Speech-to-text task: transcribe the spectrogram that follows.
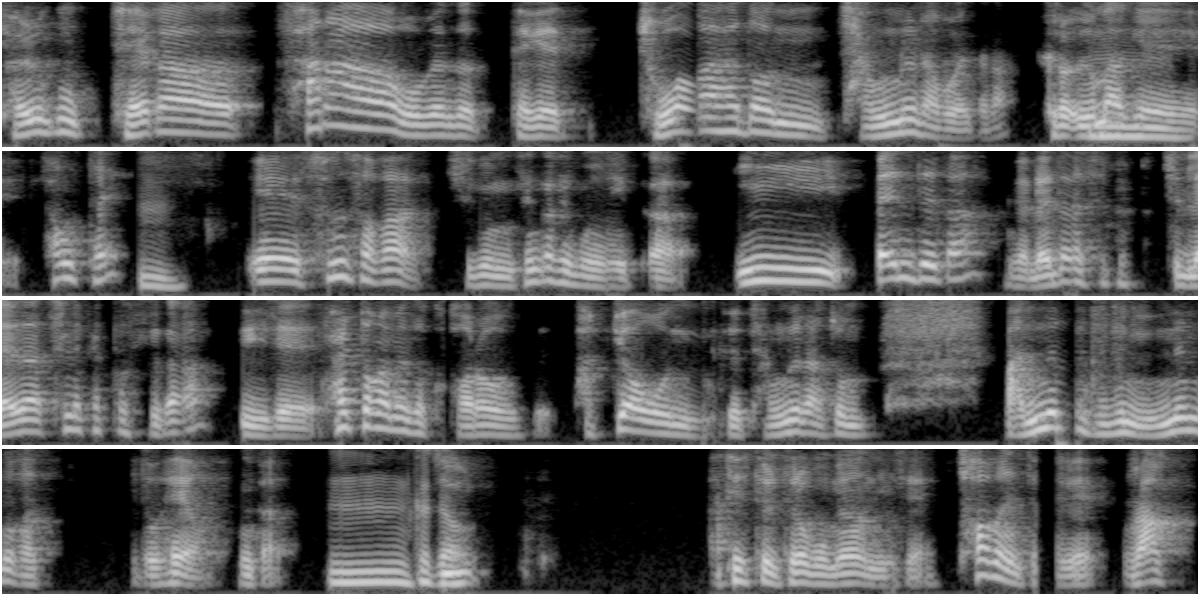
결국 제가 살아오면서 되게 좋아하던 장르라고 해야 되나? 그런 음악의 형태의 음. 순서가 지금 생각해 보니까 이 밴드가, 그러니까 Red Hot Chili Chili Peppers가 이제 활동하면서 걸어온, 그- 바뀌어온 그 장르랑 좀 맞는 부분이 있는 것 같기도 해요. 그러니까 음, 그죠. 이 아티스트를 들어보면 이제 처음에는 되게 락,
